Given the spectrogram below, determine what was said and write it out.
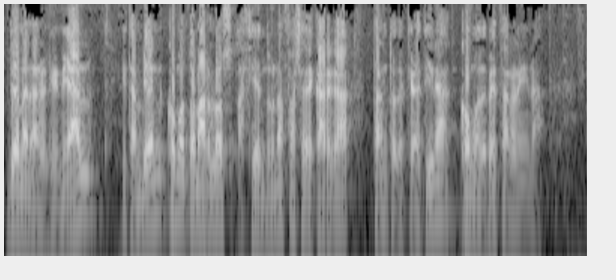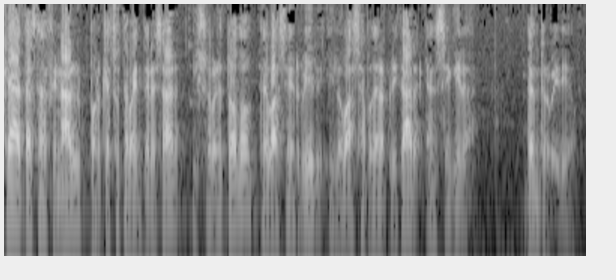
de manera lineal y también cómo tomarlos haciendo una fase de carga tanto de creatina como de beta-alanina. Quédate hasta el final porque esto te va a interesar y sobre todo te va a servir y lo vas a poder aplicar enseguida. Dentro vídeo.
